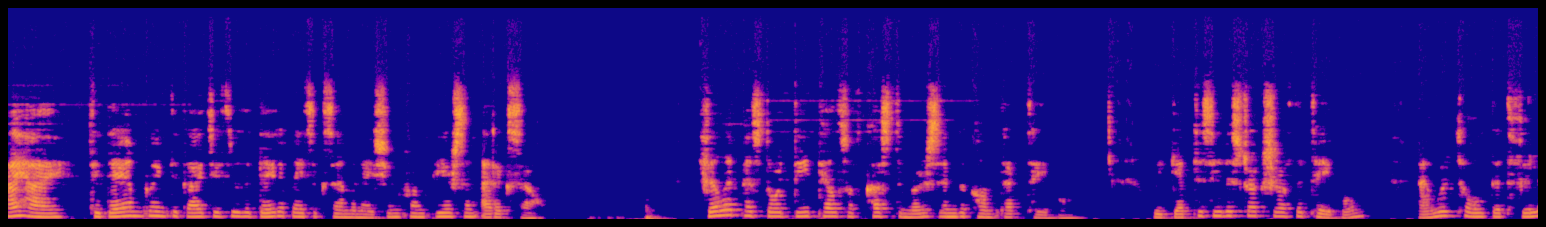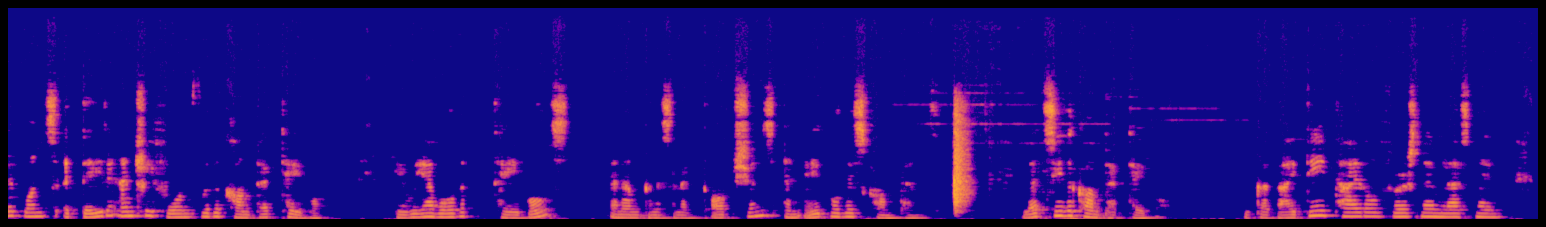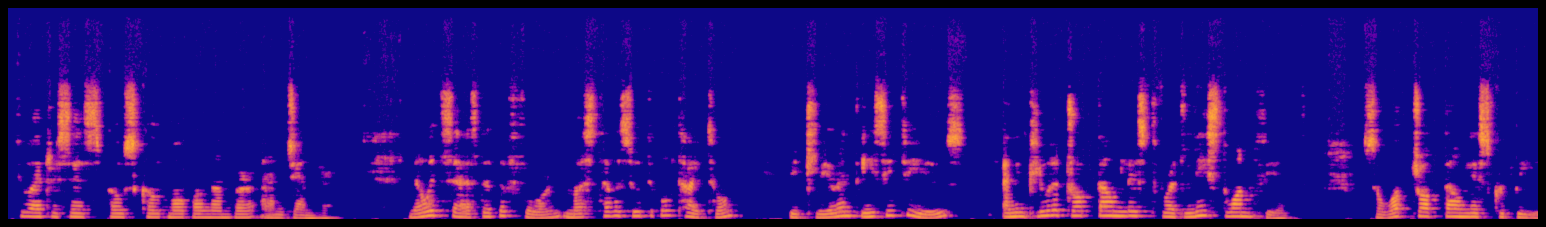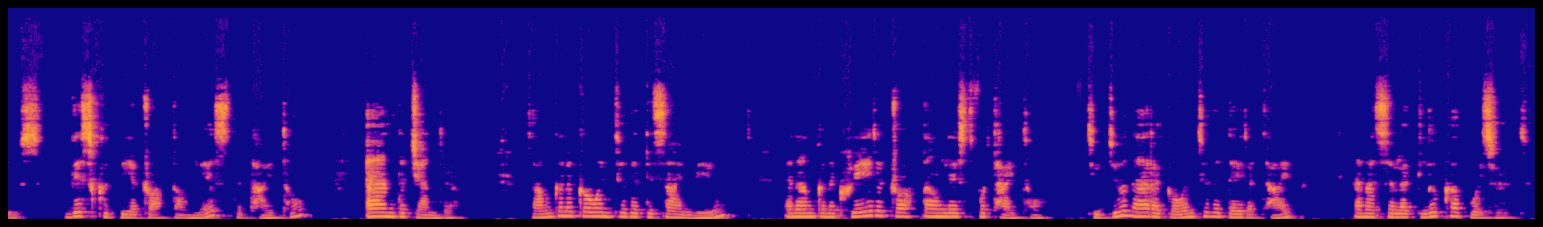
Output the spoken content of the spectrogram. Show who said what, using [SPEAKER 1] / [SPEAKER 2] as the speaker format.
[SPEAKER 1] Hi hi, today I'm going to guide you through the database examination from Pearson Edexcel. Philip has stored details of customers in the contact table. We get to see the structure of the table and we're told that Philip wants a data entry form for the contact table. Here we have all the tables and I'm going to select options, and enable this content. Let's see the contact table. Got ID, title, first name, last name, two addresses, postcode, mobile number, and gender. Now it says that the form must have a suitable title, be clear and easy to use, and include a drop-down list for at least one field. So what drop-down list could we use? This could be a drop-down list, the title, and the gender. So I'm going to go into the design view, and I'm going to create a drop-down list for title. To do that, I go into the data type and I select Lookup Wizard.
